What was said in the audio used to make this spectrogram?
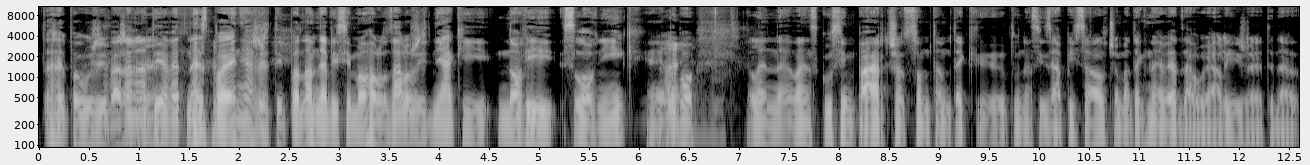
ktoré používaš a na tie vetné spojenia, že ty podľa mňa by si mohol založiť nejaký nový slovník, hej, lebo len, len skúsim pár, čo som tam tak e, tu si zapísal, čo ma tak najviac zaujali, že teda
